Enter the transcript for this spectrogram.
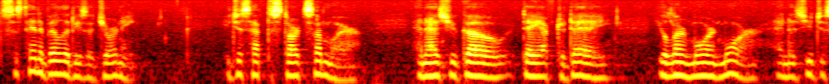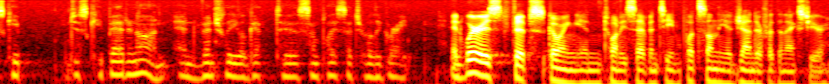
sustainability is a journey. You just have to start somewhere, and as you go day after day, you'll learn more and more, and as you just keep just keep adding on, and eventually you'll get to someplace that's really great. And where is Phipps going in 2017? What's on the agenda for the next year?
